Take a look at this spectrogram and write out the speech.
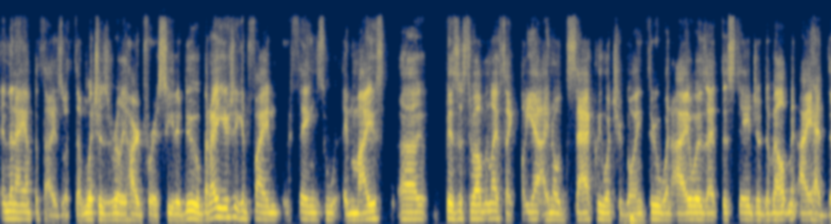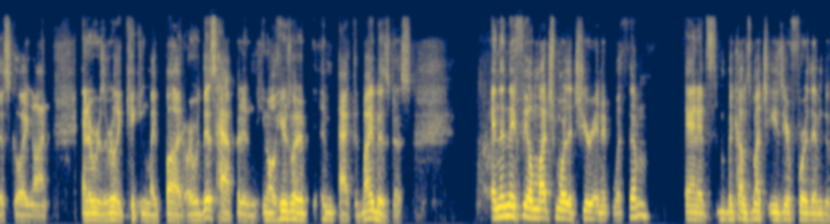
and then I empathize with them which is really hard for a C to do. But I usually can find things in my uh, business development life, it's like, oh yeah, I know exactly what you're going through. When I was at this stage of development, I had this going on, and it was really kicking my butt. Or this happened, and you know, here's what impacted my business. And then they feel much more that you're in it with them, and it becomes much easier for them to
